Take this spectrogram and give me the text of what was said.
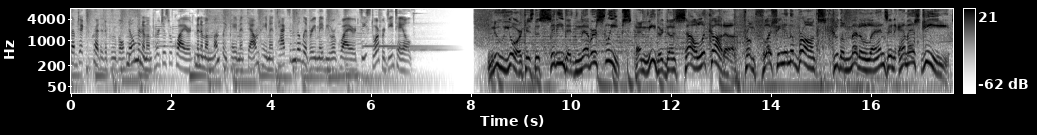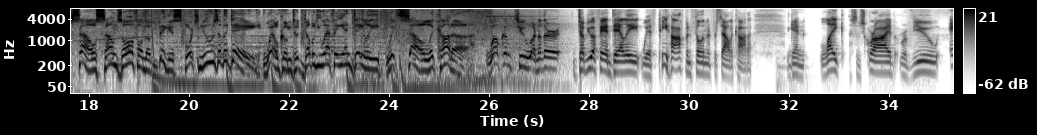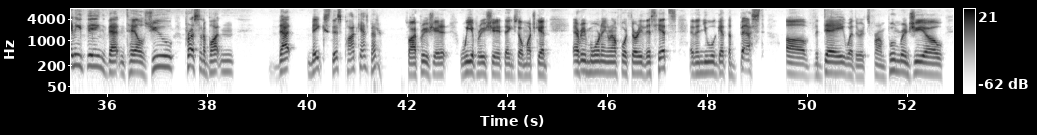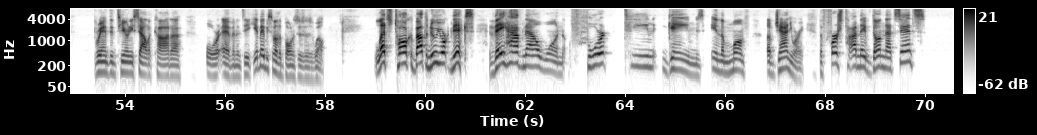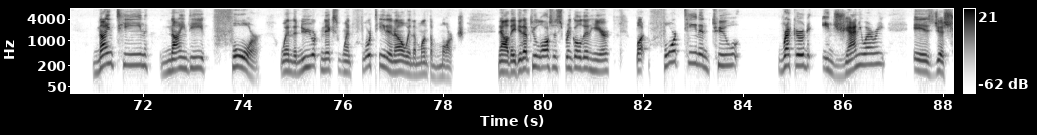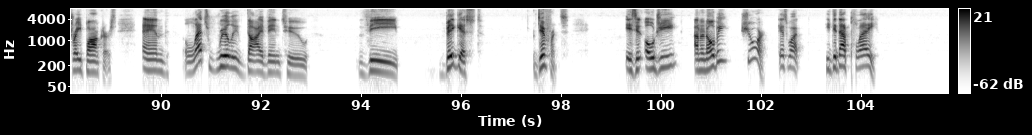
Subject to credit approval. No minimum purchase required. Minimum monthly payment, down payment, tax, and delivery may be required. See store for details. New York is the city that never sleeps, and neither does Sal Licata. From Flushing in the Bronx to the Meadowlands in MSG, Sal sounds off on the biggest sports news of the day. Welcome to WFAN Daily with Sal Licata. Welcome to another WFAN Daily with Pete Hoffman filling in for Sal Licata. Again, like, subscribe, review, anything that entails you pressing a button that makes this podcast better. So I appreciate it. We appreciate it. Thank you so much again. Every morning around 4:30 this hits and then you will get the best of the day whether it's from Boomer and Geo, Brandon Tierney, Sal Licata, or Evan and Tiki, and maybe some other bonuses as well. Let's talk about the New York Knicks. They have now won 14 games in the month of January. The first time they've done that since 1994 when the New York Knicks went 14 and 0 in the month of March. Now, they did have two losses sprinkled in here, but 14 and 2 record in January is just straight bonkers. And let's really dive into the biggest difference. Is it OG Anunoby? Sure. Guess what? He did not play.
